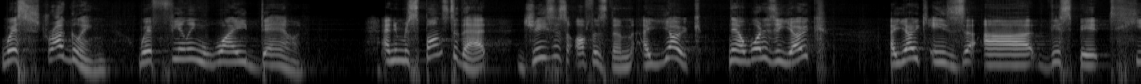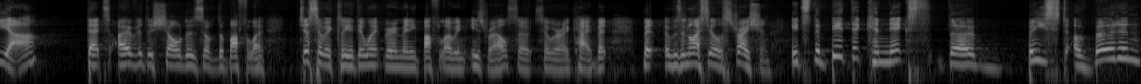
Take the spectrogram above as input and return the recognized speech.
We're struggling, we're feeling weighed down. And in response to that, Jesus offers them a yoke. Now, what is a yoke? A yoke is uh, this bit here that's over the shoulders of the buffalo. Just so we're clear, there weren't very many buffalo in Israel, so, so we're okay. But, but it was a nice illustration. It's the bit that connects the beast of burden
